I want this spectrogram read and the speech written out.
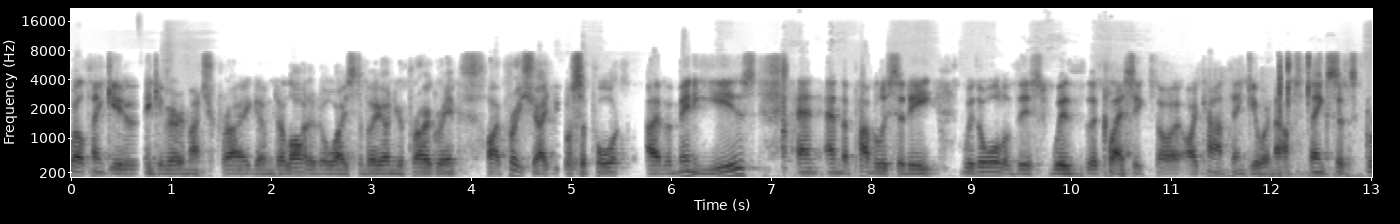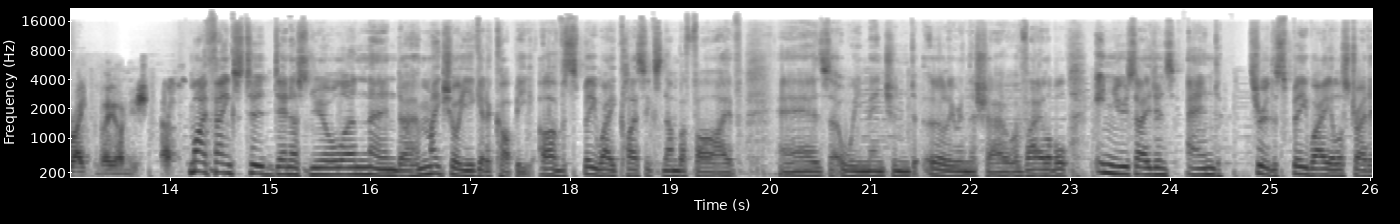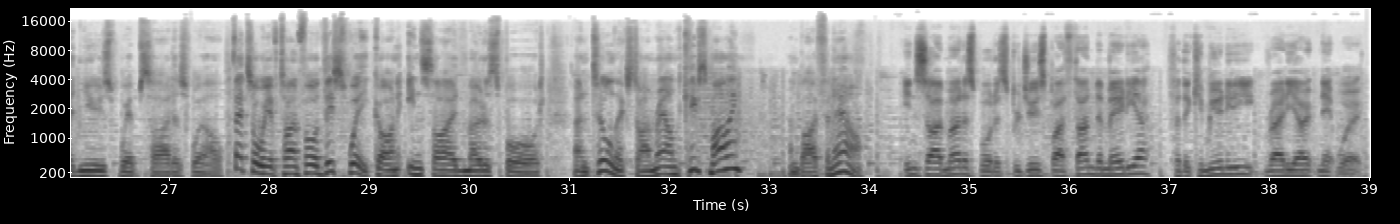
Well, thank you. Thank you very much, Craig. I'm delighted always to be on your program. I appreciate your support over many years and, and the publicity with all of this with the classics. I, I can't thank you enough. Thanks. It's great to be on your show. My thanks to Dennis Newlyn, and uh, make sure you get a copy of Speedway Classics number five, as we mentioned earlier in the show, available in newsagents and through the Speedway Illustrated News website as well. That's all we have time for this week on Inside Motorsport. Until next time round, keep smiling and bye for now. Inside Motorsport is produced by Thunder Media for the Community Radio Network.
